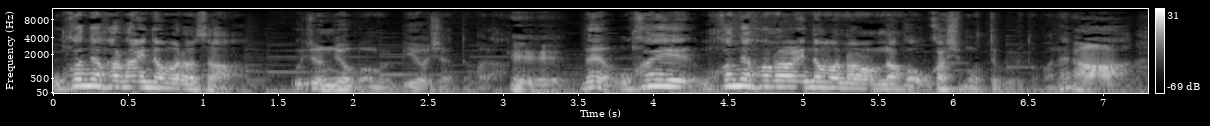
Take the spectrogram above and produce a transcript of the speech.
う、お金払いながらさ、うちの女房も美容師やったから、ええね、お金、お金払いながらなんかお菓子持ってくるとかね。ああ、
